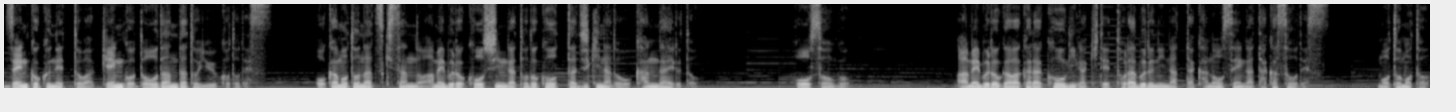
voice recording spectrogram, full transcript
全国ネットは言語道断だということです。岡本夏樹さんのアメブロ更新が滞った時期などを考えると放送後アメブロ側から抗議が来てトラブルになった可能性が高そうです。もともと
